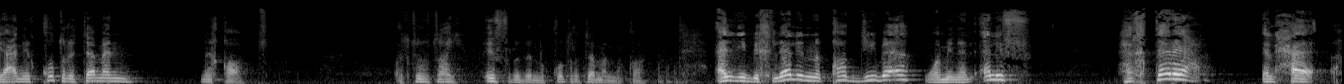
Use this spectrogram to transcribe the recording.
يعني القطر ثمان نقاط. قلت له طيب افرض إن القطر ثمان نقاط. قال لي بخلال النقاط دي بقى ومن الألف هخترع الحاء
